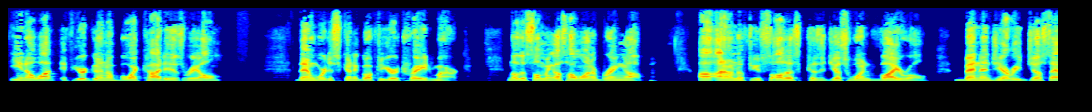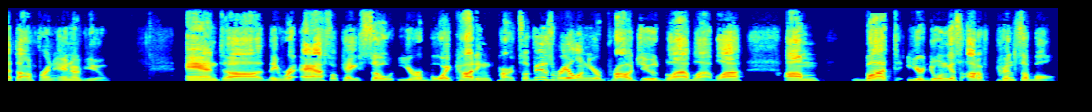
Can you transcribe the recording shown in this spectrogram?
you know what? If you're going to boycott Israel, then we're just going to go after your trademark. Now, there's something else I want to bring up. Uh, I don't know if you saw this because it just went viral. Ben and Jerry just sat down for an interview. And uh, they were asked, okay, so you're boycotting parts of Israel and you're proud Jews, blah, blah, blah. Um, but you're doing this out of principle.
